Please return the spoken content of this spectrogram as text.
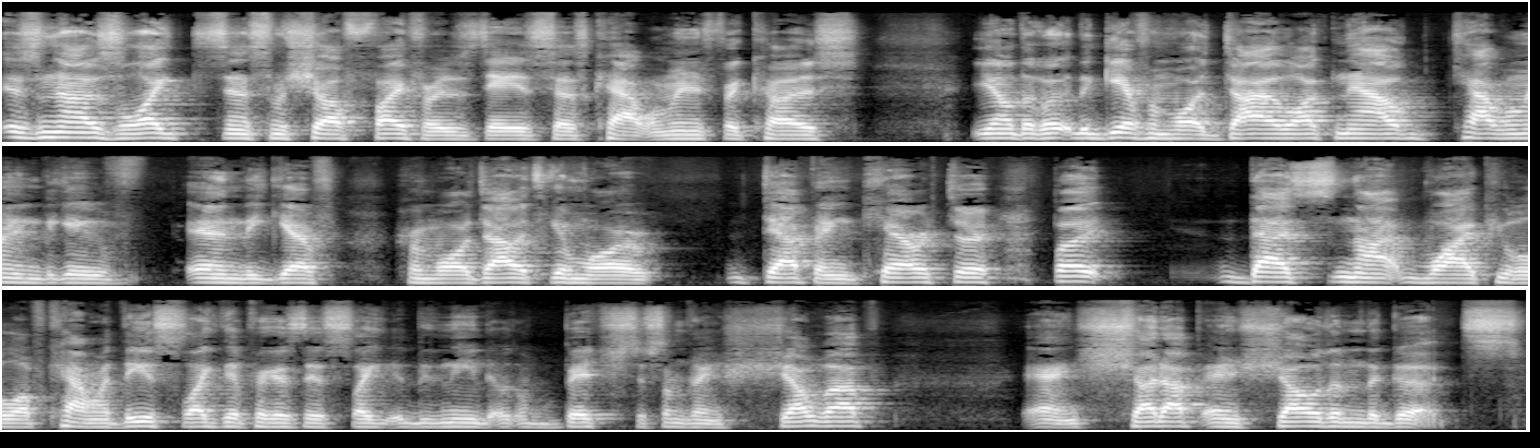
is not as liked since Michelle Pfeiffer's days as Catwoman because you know the the give her more dialogue now. Catwoman and they give and they give her more dialogue to give more depth and character, but that's not why people love Catwoman. They just like it because it's like they need a bitch to sometimes show up and shut up and show them the goods.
